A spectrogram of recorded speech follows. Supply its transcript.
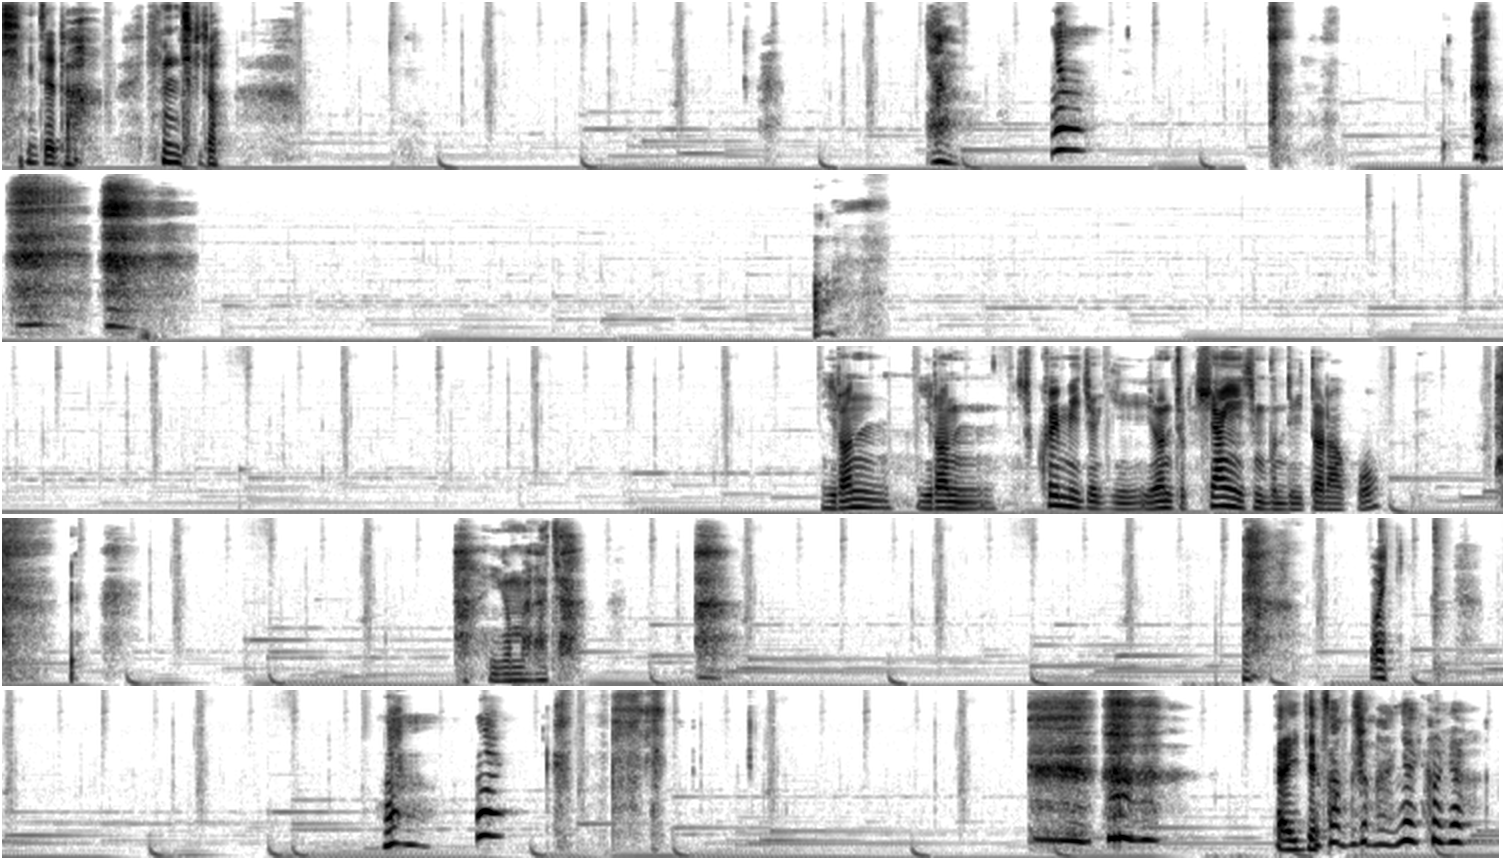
힘들어. 힘들어. 냥, 냥. 어. 이런 이런 스크리미적이 이런 쪽 취향이신 분도 있더라고. 이것만 하자. 냥. 나 이제 방송 안할 거야.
